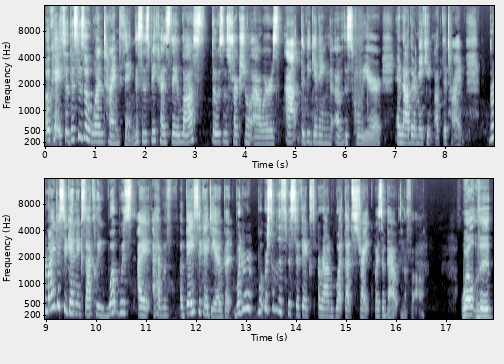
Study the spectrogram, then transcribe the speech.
Okay, so this is a one time thing. This is because they lost those instructional hours at the beginning of the school year and now they're making up the time remind us again exactly what was I, have a, a, basic idea, but what are what were some of the specifics around what that strike was about in the fall? Well, the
